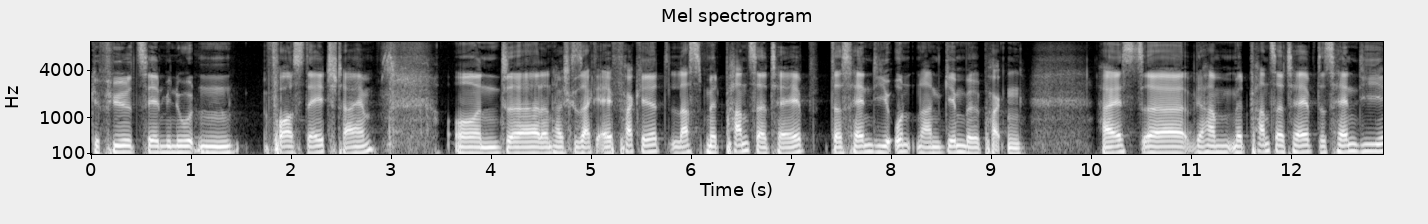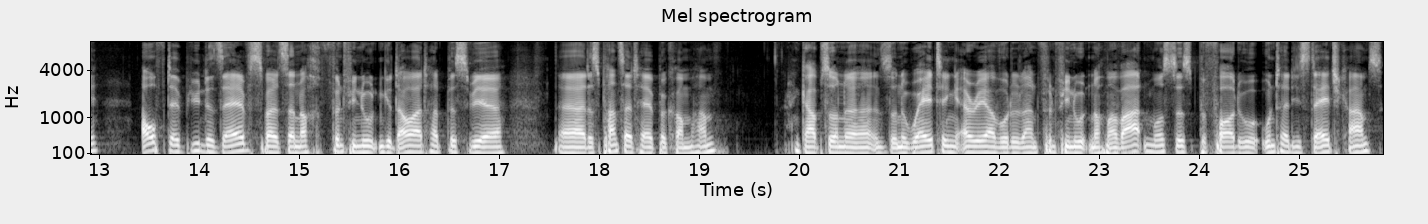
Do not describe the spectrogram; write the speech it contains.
gefühlt zehn Minuten vor Stage Time. Und äh, dann habe ich gesagt, ey, fuck it, lass mit Panzertape das Handy unten an Gimbal packen. Heißt, äh, wir haben mit Panzertape das Handy auf der Bühne selbst, weil es dann noch fünf Minuten gedauert hat, bis wir äh, das Panzertape bekommen haben. Gab so eine, so eine Waiting Area, wo du dann fünf Minuten nochmal warten musstest, bevor du unter die Stage kamst.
